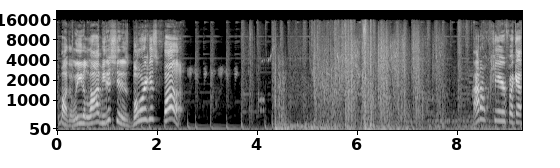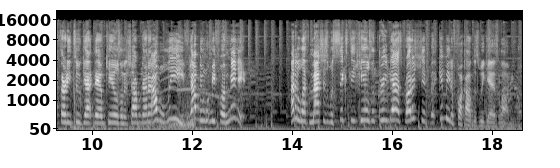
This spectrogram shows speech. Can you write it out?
I'm about to leave the lobby. This shit is boring as fuck. I don't care if I got 32 goddamn kills on the chopper gunner. I will leave. Y'all been with me for a minute. I done left matches with 60 kills and three deaths, bro. This shit, get me the fuck out this weak ass lobby, bro.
